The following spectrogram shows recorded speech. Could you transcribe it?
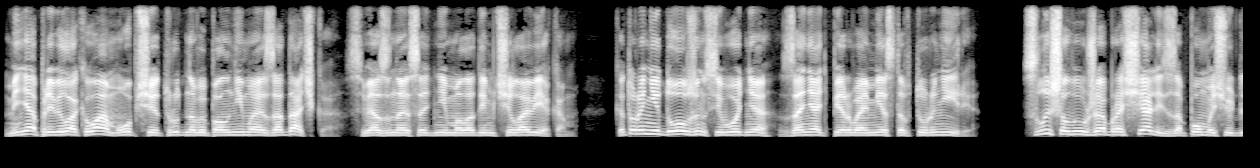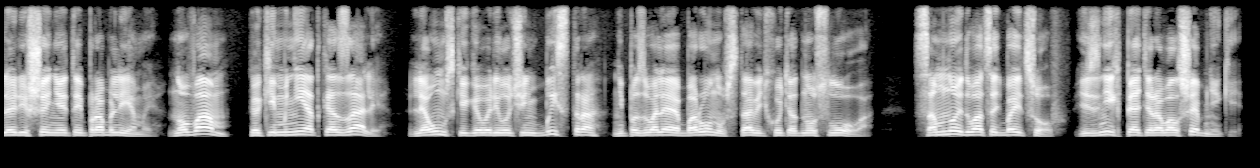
Меня привела к вам общая трудновыполнимая задачка, связанная с одним молодым человеком, который не должен сегодня занять первое место в турнире. Слышал, вы уже обращались за помощью для решения этой проблемы, но вам, как и мне, отказали. Ляумский говорил очень быстро, не позволяя барону вставить хоть одно слово. «Со мной 20 бойцов, из них пятеро волшебники.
